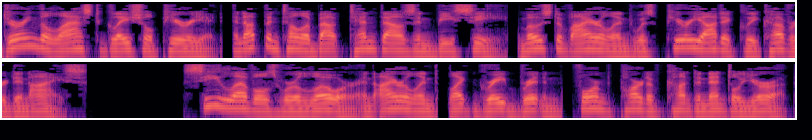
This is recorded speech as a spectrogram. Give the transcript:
During the last glacial period, and up until about 10,000 BC, most of Ireland was periodically covered in ice. Sea levels were lower and Ireland, like Great Britain, formed part of continental Europe.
